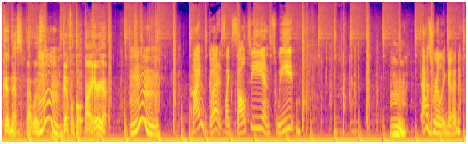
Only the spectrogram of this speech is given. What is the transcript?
goodness. That was Mm. difficult. All right, here we go. Mmm. Mine's good. It's like salty and sweet. Mmm. That's really good.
